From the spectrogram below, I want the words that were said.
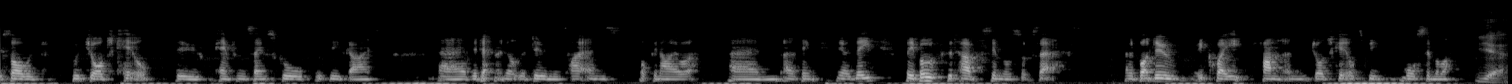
we saw with with George Kittle, who came from the same school with these guys. Uh, they definitely know what they're doing with tight ends up in Iowa. Um, and I think you know they they both could have similar success. And but I do equate Fant and George Kittle to be more similar. Yeah,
